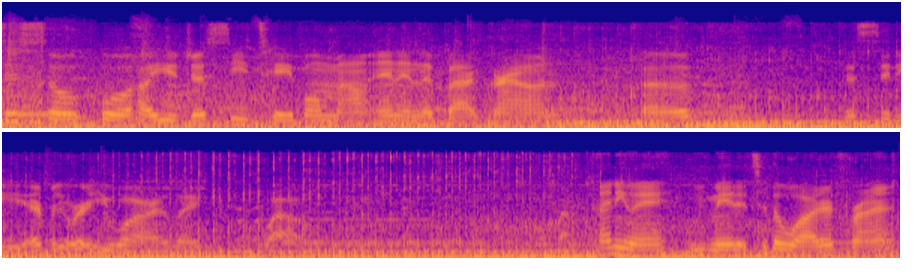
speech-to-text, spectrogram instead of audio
This is so cool how you just see Table Mountain in the background of the city everywhere you are like wow. Anyway we made it to the waterfront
